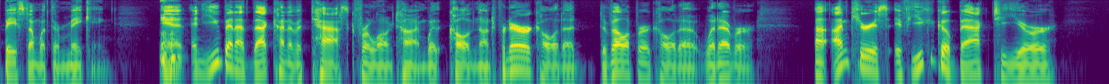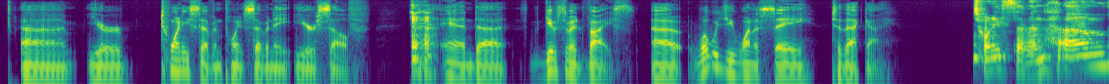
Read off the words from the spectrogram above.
based on what they're making. Mm-hmm. And and you've been at that kind of a task for a long time. Call it an entrepreneur, call it a developer, call it a whatever. Uh, I'm curious if you could go back to your uh, your 27.78 year self and uh, give some advice. Uh, what would you want to say to that guy? 27. Um,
